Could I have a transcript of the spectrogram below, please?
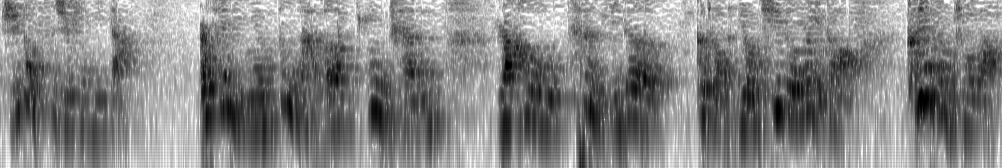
只有四十平米大，而且里面布满了木尘，然后刺鼻的各种油漆的味道。可以这么说吧，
